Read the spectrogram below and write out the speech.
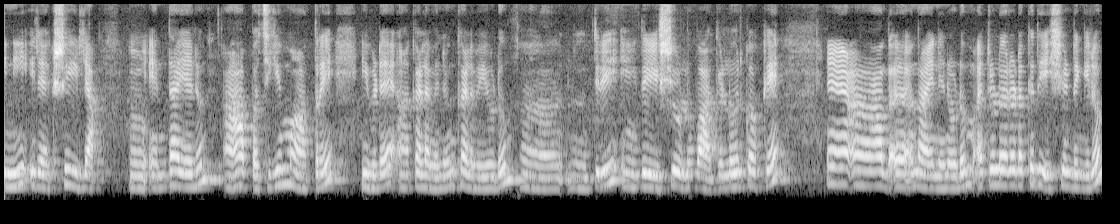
ഇനി ഉം, എന്തായാലും ആ അപ്പച്ചിക്ക് മാത്രമേ ഇവിടെ ആ കിളവനും കിളവയോടും ഒത്തിരി ദേഷ്യമുള്ളൂ. ബാക്കിയുള്ളവർക്കൊക്കെ നായനോടും മറ്റുള്ളവരോടൊക്കെ ദേഷ്യം ഉണ്ടെങ്കിലും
